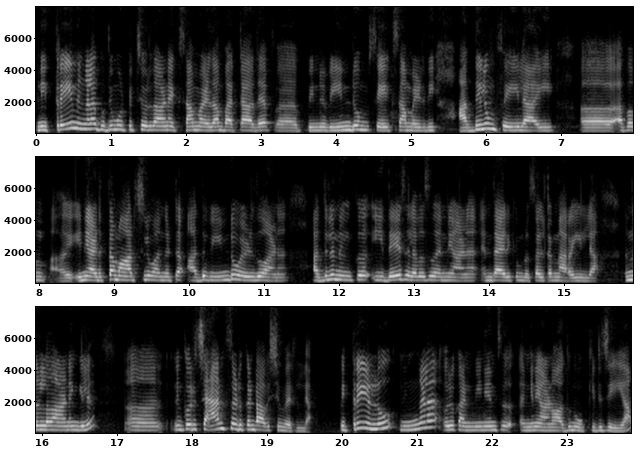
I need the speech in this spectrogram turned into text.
ഇനി ഇത്രയും നിങ്ങളെ ബുദ്ധിമുട്ടിച്ച ഒരു തവണ എക്സാം എഴുതാൻ പറ്റാതെ പിന്നെ വീണ്ടും സേ എക്സാം എഴുതി അതിലും ഫെയിലായി അപ്പം ഇനി അടുത്ത മാർച്ചിൽ വന്നിട്ട് അത് വീണ്ടും എഴുതുവാണ്. അതിൽ നിങ്ങൾക്ക് ഇതേ സിലബസ് തന്നെയാണ് എന്തായിരിക്കും റിസൾട്ട് എന്ന് അറിയില്ല എന്നുള്ളതാണെങ്കിൽ നിങ്ങൾക്കൊരു ചാൻസ് എടുക്കേണ്ട ആവശ്യം വരില്ല. അപ്പം ഇത്രയേ ഉള്ളൂ. നിങ്ങളെ ഒരു കൺവീനിയൻസ് എങ്ങനെയാണോ അത് നോക്കിയിട്ട് ചെയ്യാം.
